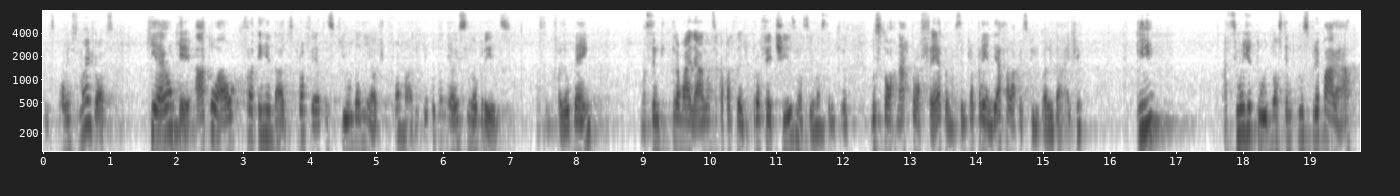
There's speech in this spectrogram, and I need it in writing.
principalmente os mais jovens, que eram o quê? A atual fraternidade dos profetas que o Daniel tinha formado. O que, que o Daniel ensinou para eles? Nós temos que fazer o bem, nós temos que trabalhar a nossa capacidade de profetismo, ou seja, nós temos que nos tornar profetas, nós temos que aprender a falar com a espiritualidade e, acima de tudo, nós temos que nos preparar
